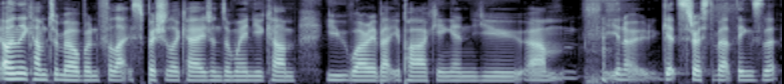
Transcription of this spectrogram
only come to Melbourne for like special occasions, and when you come, you worry about your parking and you um, you know get stressed about things that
